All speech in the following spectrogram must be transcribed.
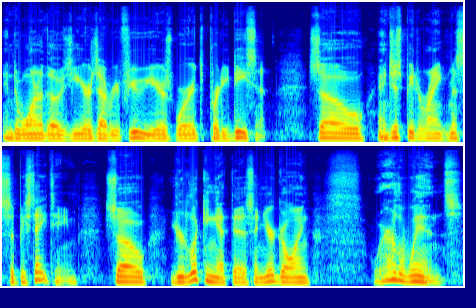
into one of those years every few years where it's pretty decent. So, and just beat a ranked Mississippi State team. So you're looking at this and you're going, where are the wins?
